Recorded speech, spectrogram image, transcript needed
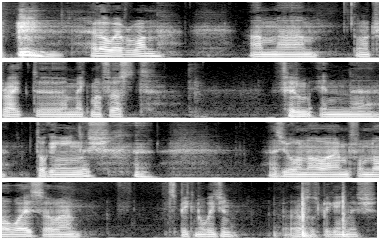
Hello everyone. I'm um, gonna try to make my first film in uh, talking English. As you all know, I'm from Norway, so I speak Norwegian, but I also speak English.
